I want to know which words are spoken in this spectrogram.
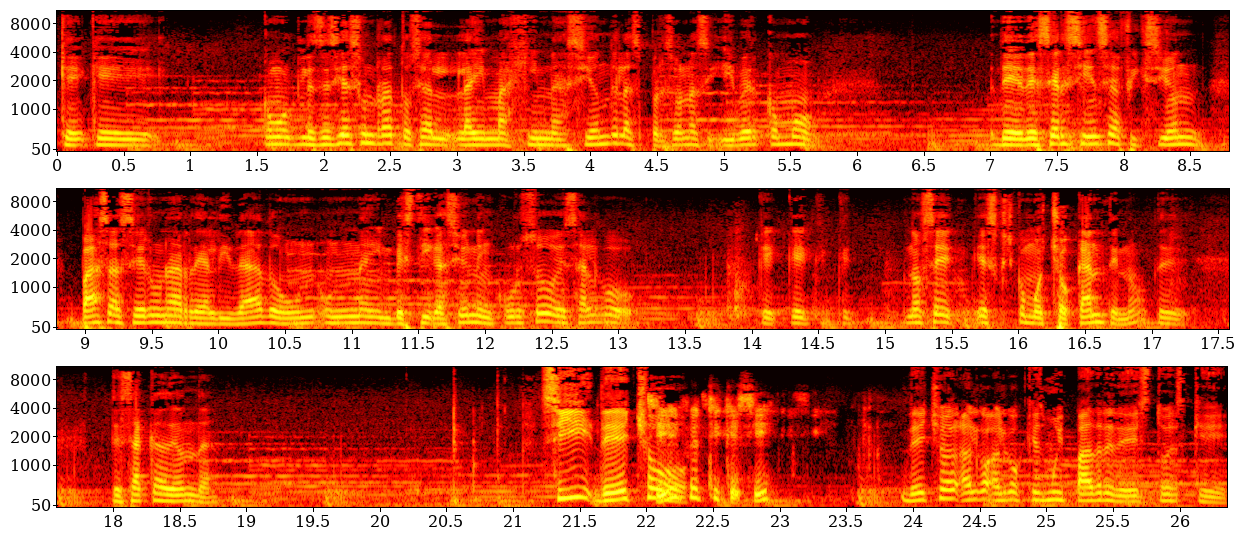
que, que, como les decía hace un rato, o sea, la imaginación de las personas y ver cómo de, de ser ciencia ficción pasa a ser una realidad o un- una investigación en curso es algo que, que- que- que, no sé, es como chocante, ¿no? Te, te saca de onda. Sí, de hecho, Sí, fíjate que sí. de hecho algo, algo que es muy padre de esto es que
